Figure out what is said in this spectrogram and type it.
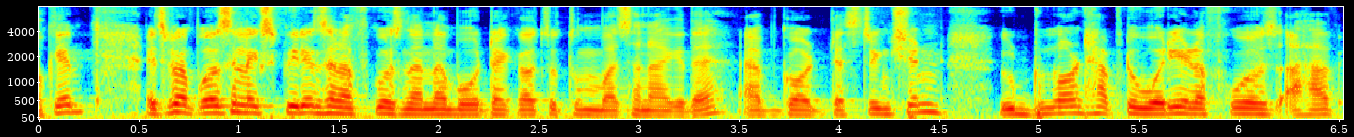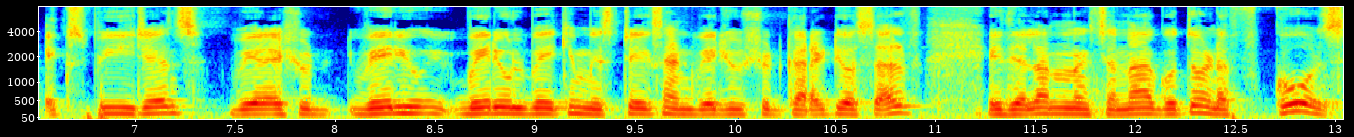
Okay it's my personal experience and of course ನನ್ನ ಬೋಟೆಕ್ ಆಲ್ಸೋ ತುಂಬ ಚೆನ್ನಾಗಿದೆ I have got distinction you do not have to worry and of course I have experience where I should where you where you will mistakes and where you should correct yourself ಇದೆಲ್ಲ ನನಗೆ ಚೆನ್ನಾಗಿ ಗೊತ್ತು ಆ್ಯಂಡ್ ಅಫ್ಕೋರ್ಸ್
